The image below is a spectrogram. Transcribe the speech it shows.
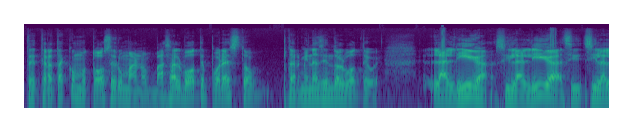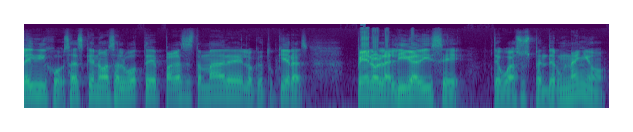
te trata como todo ser humano, vas al bote por esto, terminas yendo al bote, güey. La liga, si la liga, si, si la ley dijo, sabes que no vas al bote, pagas esta madre, lo que tú quieras, pero la liga dice, te voy a suspender un año,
